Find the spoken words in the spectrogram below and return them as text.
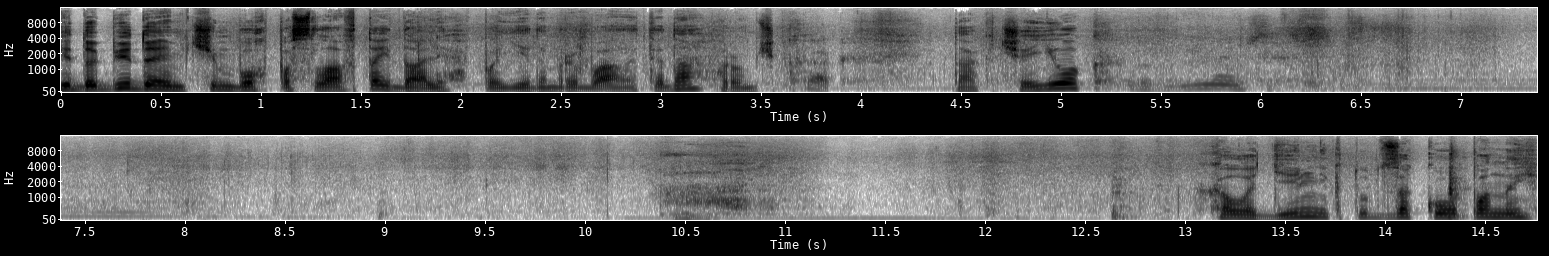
підобідаємо, чим Бог послав, та й далі поїдемо рибалити, да, Ромчик? Так, Так, чайок. Холодильник тут закопаний.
